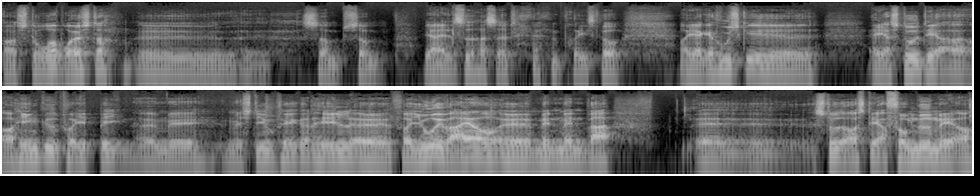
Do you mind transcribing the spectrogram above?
og store bryster, øh, som, som jeg altid har sat pris på. Og jeg kan huske, øh, at jeg stod der og, og hænkede på et ben øh, med, med stiv pik og det hele. Øh, for Juri var jeg jo, øh, men, men var, øh, stod også der og fumlede med at,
